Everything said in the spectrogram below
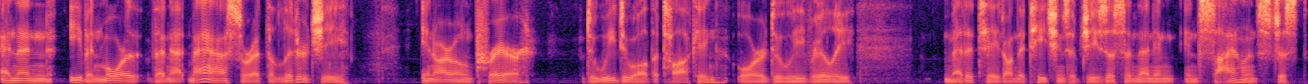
And then, even more than at Mass or at the liturgy, in our own prayer, do we do all the talking or do we really meditate on the teachings of Jesus and then in, in silence just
